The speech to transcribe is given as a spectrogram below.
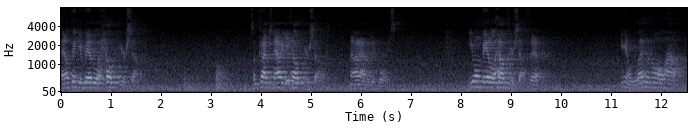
I don't think you'll be able to help yourself. Sometimes now you help yourself. Not have a good voice. You won't be able to help yourself there. You're going to let it all out.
